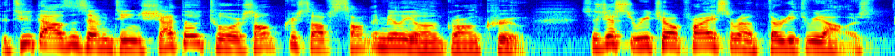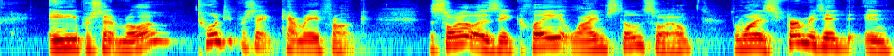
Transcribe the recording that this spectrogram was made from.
The 2017 Chateau Tour Saint Christophe Saint Emilion Grand Cru. suggests a retail price around $33. 80% Merlot, 20% Cabernet Franc. The soil is a clay limestone soil. The wine is fermented in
